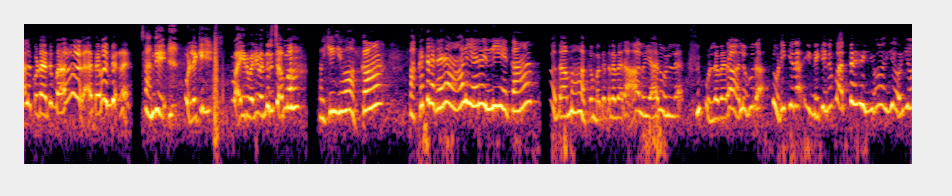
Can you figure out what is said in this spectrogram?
அழக்கூடாதுமா அழாத வந்துடுறேன். சந்தி பிள்ளைக்கு வயிறு வலி வந்துருச்சாம்மா. ஐயோ அக்கா. பக்கத்துல வேற ஆள் யாரும் இல்லையேக்கா அதாம்மா அக்கம் பக்கத்துல வேற ஆளு யாரும் இல்ல. உள்ள வேற அழுவுறா துடிக்கிறா. இன்னைக்குன்னு பார்த்து? ஐயோ ஐயோ ஐயோ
